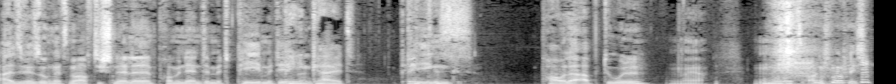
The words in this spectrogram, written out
Also wir suchen jetzt mal auf die schnelle Prominente mit P, mit dem Pinkheit. Pink Pink, ist- Paula Abdul. Naja, nee, jetzt auch nicht wirklich.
